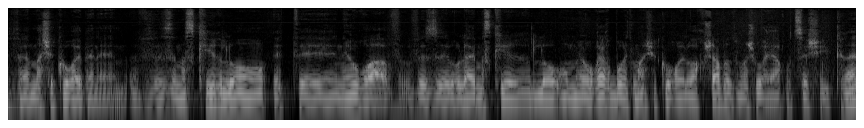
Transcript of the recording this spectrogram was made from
ועל מה שקורה ביניהם, וזה מזכיר לו את uh, נעוריו, וזה אולי מזכיר לו או מעורר בו את מה שקורה לו עכשיו, אז מה שהוא היה רוצה שיקרה.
